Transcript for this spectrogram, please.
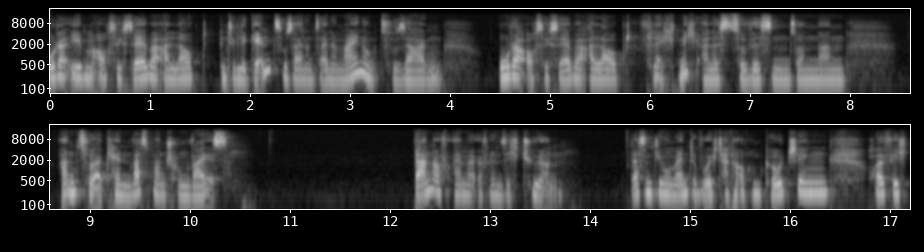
oder eben auch sich selber erlaubt, intelligent zu sein und seine Meinung zu sagen oder auch sich selber erlaubt, vielleicht nicht alles zu wissen, sondern anzuerkennen, was man schon weiß. Dann auf einmal öffnen sich Türen. Das sind die Momente, wo ich dann auch im Coaching häufig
